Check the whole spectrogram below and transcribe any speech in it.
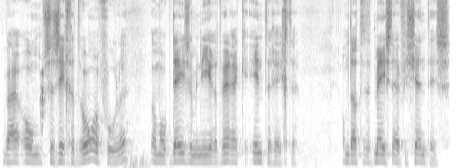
waarom ze zich gedwongen voelen om op deze manier het werk in te richten. omdat het het meest efficiënt is.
